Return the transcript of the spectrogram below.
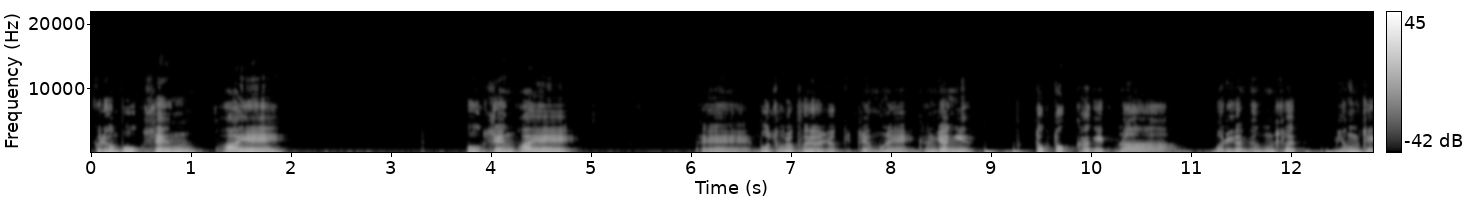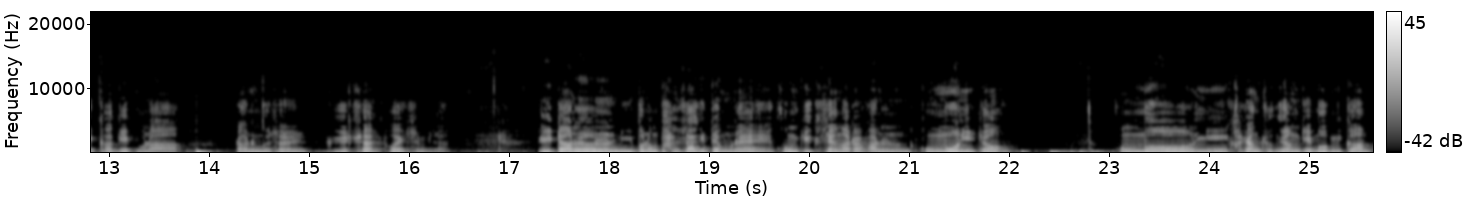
그리고 목생화의 목생화의 에, 모습을 보여줬기 때문에 굉장히 똑똑하겠구나, 머리가 명색, 명색하겠구나, 라는 것을 유추할 수가 있습니다. 일단은 이분은 판사기 때문에 공직 생활을 하는 공무원이죠. 공무원이 가장 중요한 게 뭡니까?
